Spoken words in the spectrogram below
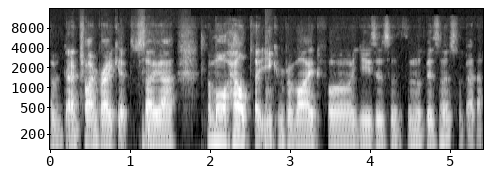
and try and break it. So uh, the more help that you can provide for users in the business, the better.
